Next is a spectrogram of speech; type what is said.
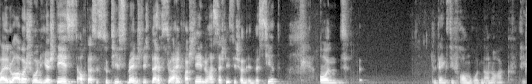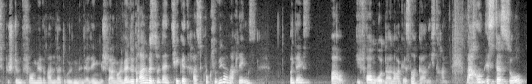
Weil du aber schon hier stehst, auch das ist zutiefst menschlich, bleibst du einfach stehen. Du hast da schließlich schon investiert. Und du denkst, die Frau im roten Anorak, die ist bestimmt vor mir dran, da drüben in der linken Schlange. Und wenn du dran bist und dein Ticket hast, guckst du wieder nach links und denkst, wow, die Frau im roten Anorak ist noch gar nicht dran. Warum ist das so?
